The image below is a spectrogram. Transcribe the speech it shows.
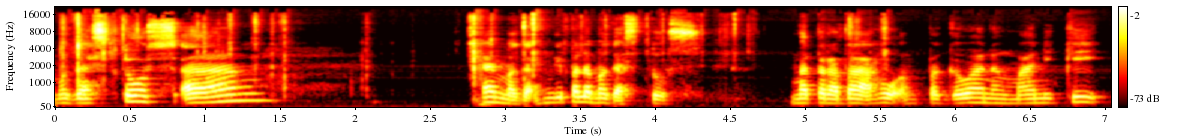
Magastos ang ay, maga, hindi pala magastos. Matrabaho ang paggawa ng money cake.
